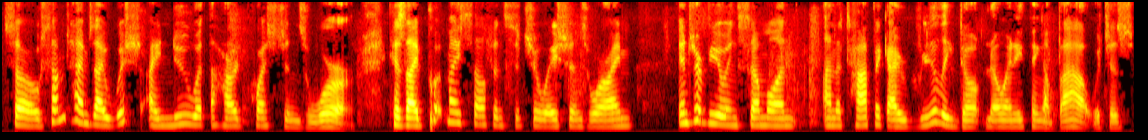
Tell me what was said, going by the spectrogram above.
So sometimes I wish I knew what the hard questions were because I put myself in situations where I'm interviewing someone on a topic I really don't know anything about, which is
